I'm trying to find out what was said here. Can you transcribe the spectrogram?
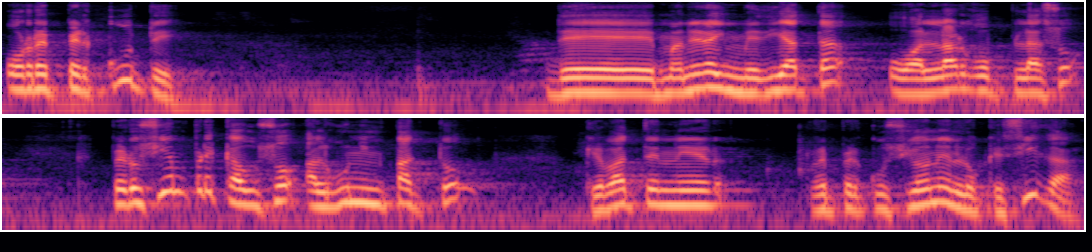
o repercute de manera inmediata o a largo plazo, pero siempre causó algún impacto que va a tener repercusión en lo que siga.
